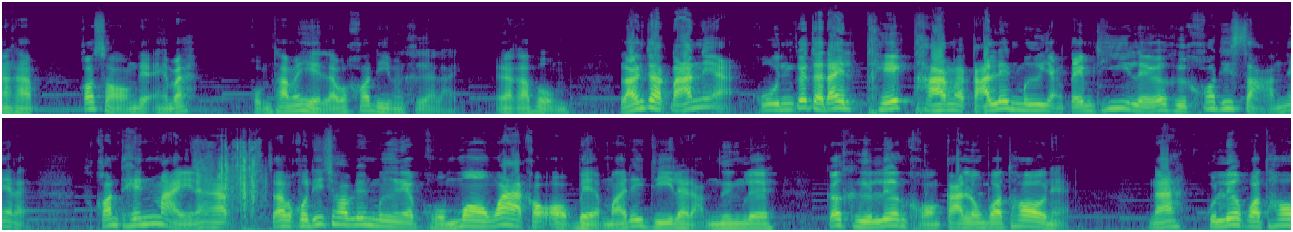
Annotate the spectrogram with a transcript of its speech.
นะครับ ข้อ 2 เนี่ยเห็นปะผมทำให้เห็นแล้วว่าข้อดีมันคืออะไรนะครับผมหลังจากนั้นเนี่ยคุณก็จะได้เทคไทม์กับการเล่นมืออย่างเต็มที่เลยก็คือข้อที่ 3 เนี่ยแหละคอนเทนต์ใหม่นะครับ สำหรับคนที่ชอบเล่นมือเนี่ยผมมองว่าเขาออกแบบมาได้ดีระดับหนึ่งเลย ก็คือเรื่องของการลงพอร์ทัลเนี่ยนะคุณเลือกพอร์ทัล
